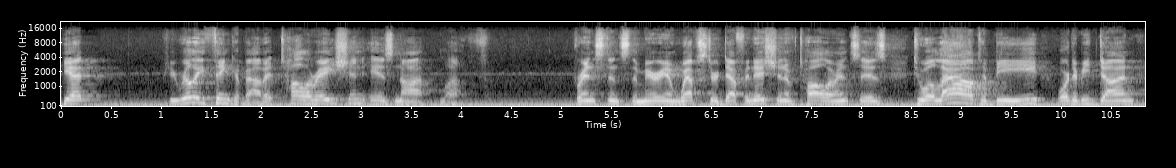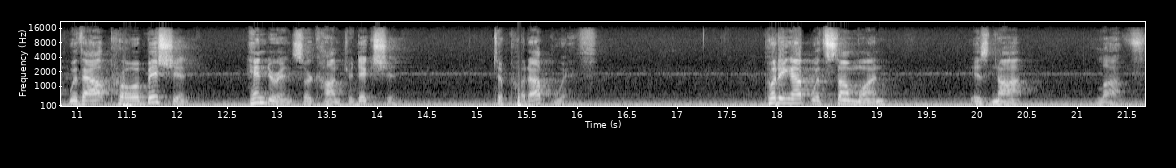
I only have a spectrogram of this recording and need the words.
Yet, if you really think about it, toleration is not love. For instance, the Merriam Webster definition of tolerance is to allow to be or to be done without prohibition, hindrance, or contradiction. To put up with. Putting up with someone is not love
